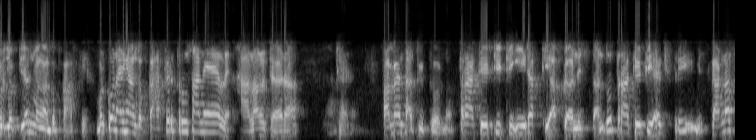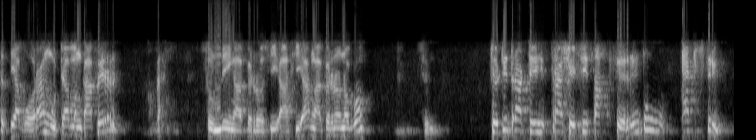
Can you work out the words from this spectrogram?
berlebihan menganggap kafir. Mereka nak menganggap kafir terusannya elek, halal darah, darah. Sampai tak dudono. Tragedi di Irak, di Afghanistan itu tragedi ekstremis. Karena setiap orang mudah mengkafirkan. Sunni ngafir Rosi, Asia ngafir? Sunni. Jadi tragedi, tragedi takfir itu ekstrim.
